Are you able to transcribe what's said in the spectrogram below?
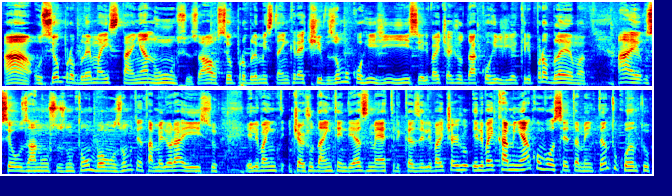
Ah, o seu problema está em anúncios. Ah, o seu problema está em criativos. Vamos corrigir isso. Ele vai te ajudar a corrigir aquele problema. Ah, os seus anúncios não estão bons. Vamos tentar melhorar isso. Ele vai te ajudar a entender as métricas. Ele vai te ele vai caminhar com você também, tanto quanto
